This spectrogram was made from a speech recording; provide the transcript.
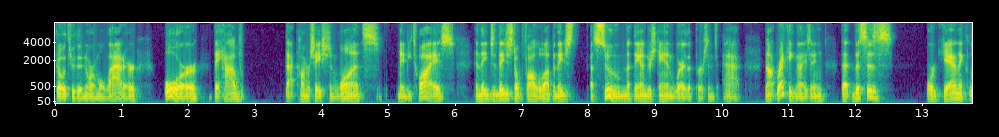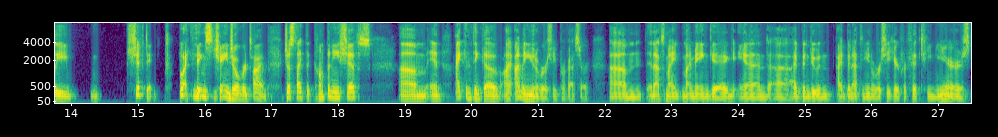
go through the normal ladder or they have that conversation once maybe twice and they they just don't follow up and they just assume that they understand where the person's at not recognizing that this is organically shifting like things mm-hmm. change over time just like the company shifts um, and I can think of I, am a university professor, um, and that's my my main gig. And uh, I've been doing I've been at the university here for 15 years.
